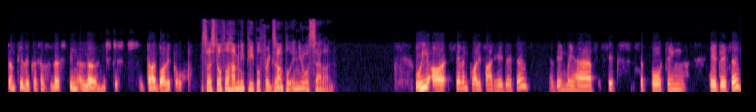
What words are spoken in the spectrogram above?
simply because of this thing alone. It's just diabolical. So Stoffel, how many people, for example, in your salon? We are seven qualified hairdressers. Then we have six supporting hairdressers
